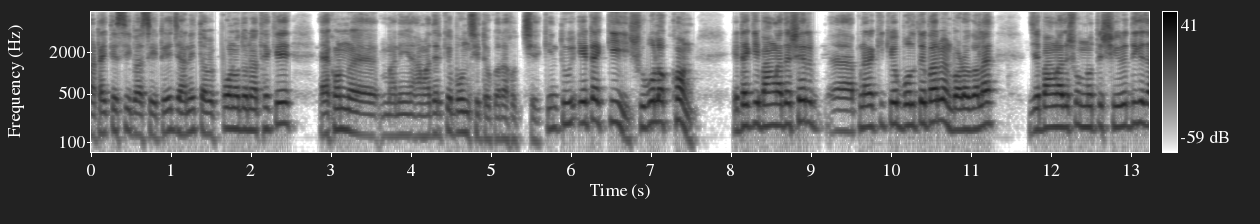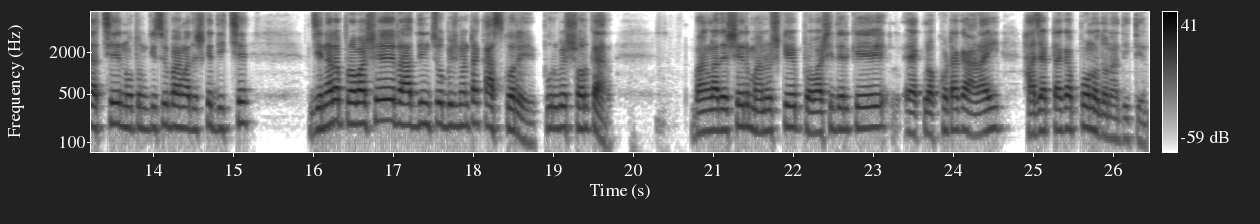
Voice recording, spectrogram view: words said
পাঠাইতেছি বা এটাই জানি। তবে প্রণোদনা থেকে এখন মানে আমাদেরকে বঞ্চিত করা হচ্ছে। কিন্তু এটা কি শুভ লক্ষণ? এটা কি বাংলাদেশের আপনারা কি কেউ বলতে পারবেন বড় গলায়? যে বাংলাদেশ উন্নতির শিখরের দিকে যাচ্ছে, নতুন কিছু বাংলাদেশকে দিচ্ছে? যেনারা প্রবাসে রাত-দিন ২৪ ঘণ্টা কাজ করে, পূর্বের সরকার বাংলাদেশের মানুষকে প্রবাসীদেরকে ৳১,০০,০০০ ৳২৫০০ প্রণোদনা দিতেন।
